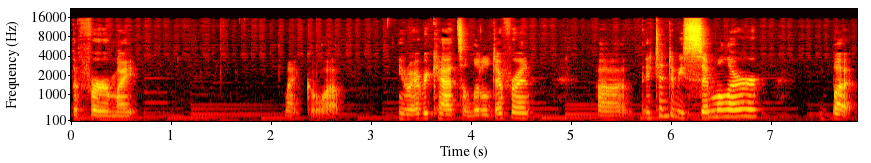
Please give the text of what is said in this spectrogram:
the fur might might go up. You know, every cat's a little different. Uh, they tend to be similar, but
